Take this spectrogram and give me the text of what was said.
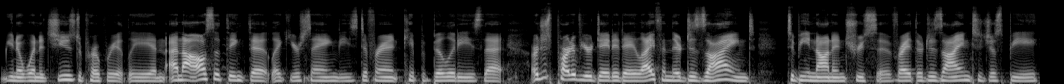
you know when it's used appropriately. And and I also think that like you're saying these different capabilities that are just part of your day-to-day life and they're designed to be non-intrusive right? They're designed to just be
